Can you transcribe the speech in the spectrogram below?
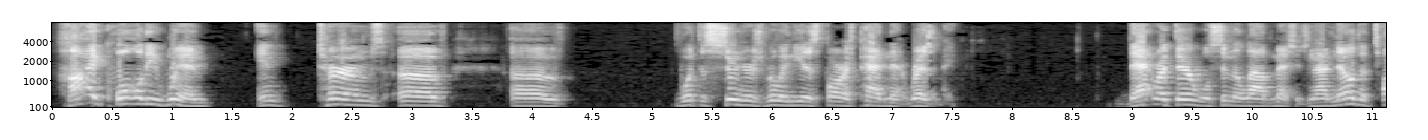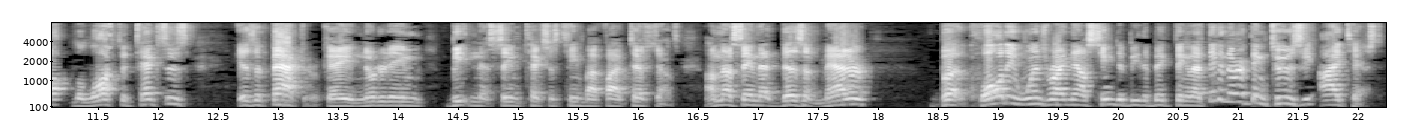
high quality win in terms of, of what the Sooners really need as far as padding that resume. That right there will send a loud message. And I know the top, the loss to Texas is a factor. Okay, Notre Dame beating that same Texas team by five touchdowns. I'm not saying that doesn't matter, but quality wins right now seem to be the big thing. And I think another thing too is the eye test.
